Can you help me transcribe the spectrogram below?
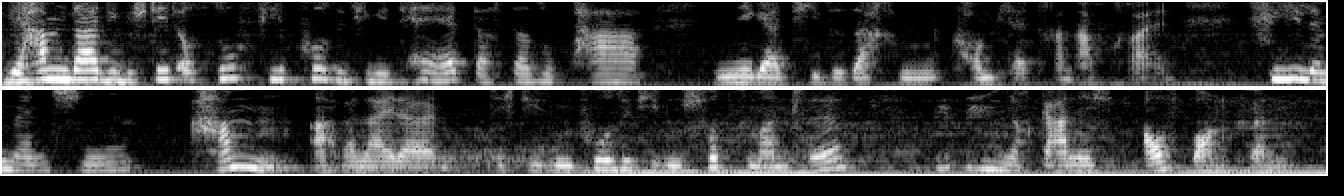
wir haben da, die besteht aus so viel Positivität, dass da so ein paar negative Sachen komplett dran abprallen. Viele Menschen haben aber leider sich diesen positiven Schutzmantel noch gar nicht aufbauen können.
